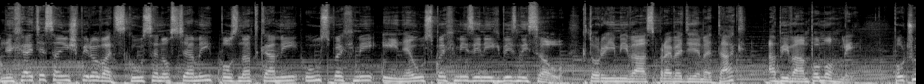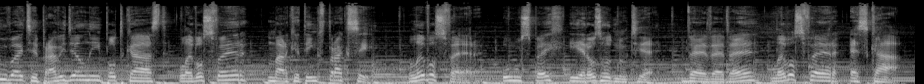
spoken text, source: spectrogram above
Nechajte sa inšpirovať skúsenosťami, poznatkami, úspechmi i neúspechmi z iných biznisov, ktorými vás prevedieme tak, aby vám pomohli. Počúvajte pravidelný podcast Levosfér – Marketing v praxi. Levosfér – Úspech je rozhodnutie. www.levosfér.sk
